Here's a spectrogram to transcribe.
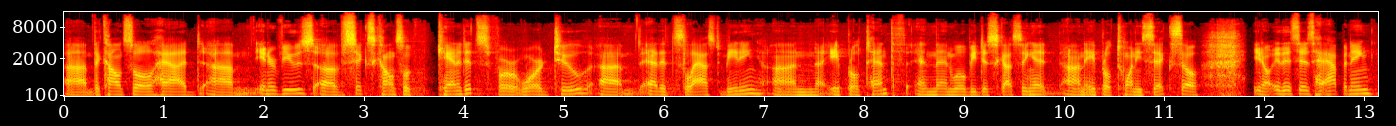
uh, the council had um, interviews of six council candidates for Ward 2 um, at its last meeting on April 10th, and then we'll be discussing it on April 26th. So, you know, this is happening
